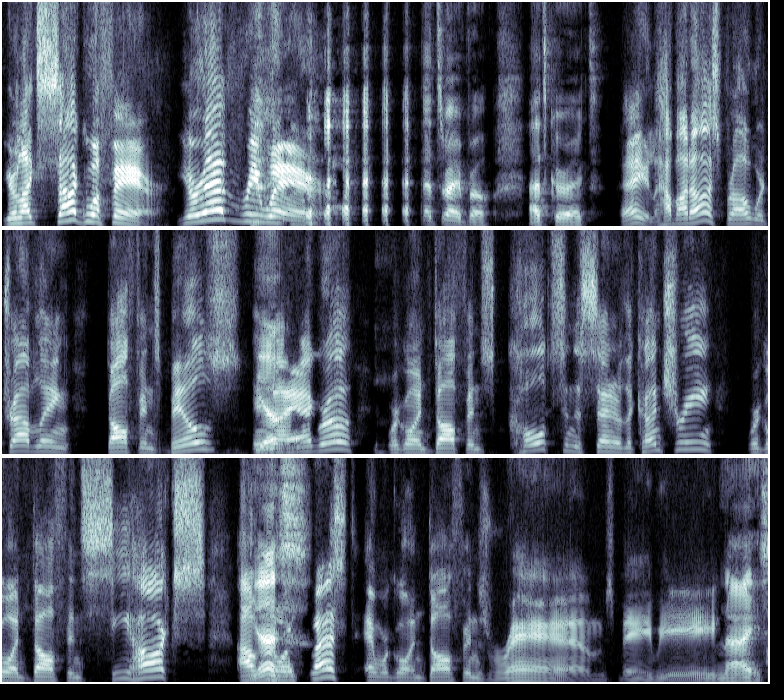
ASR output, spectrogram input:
You're like Sagua Fair. You're everywhere. That's right, bro. That's correct. Hey, how about us, bro? We're traveling Dolphins Bills in yep. Niagara. We're going Dolphins Colts in the center of the country. We're going Dolphins Seahawks out yes. northwest, and we're going Dolphins Rams, baby. Nice,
